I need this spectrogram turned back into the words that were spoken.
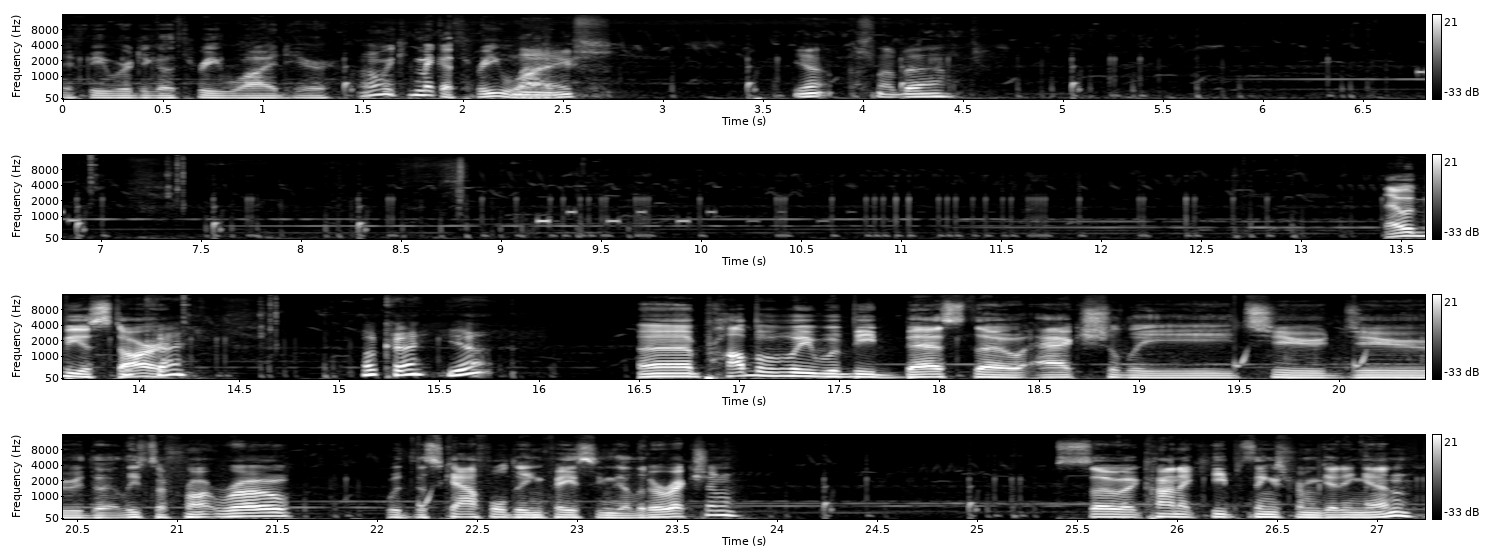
if we were to go three wide here. Oh, we can make a three wide. Nice. Yeah, that's not bad. That would be a start. Okay. Okay. Yeah. Uh, probably would be best though, actually, to do the at least the front row with the scaffolding facing the other direction. So it kind of keeps things from getting in,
